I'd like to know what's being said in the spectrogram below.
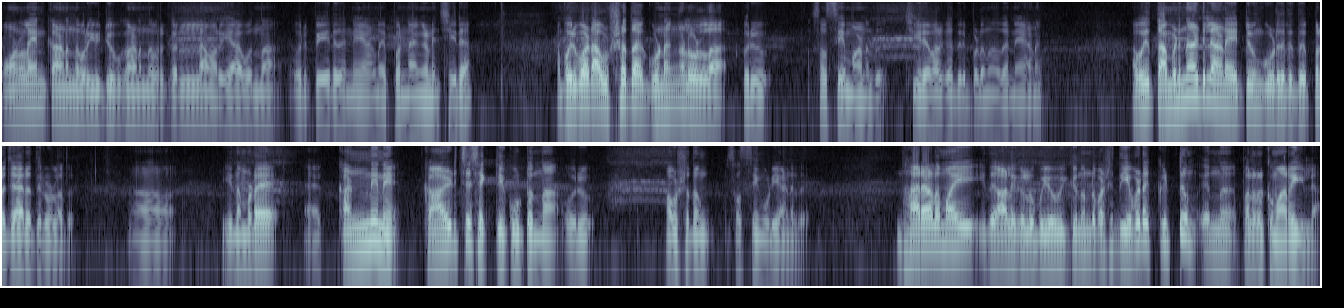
ഓൺലൈൻ കാണുന്നവർ യൂട്യൂബ് കാണുന്നവർക്കെല്ലാം അറിയാവുന്ന ഒരു പേര് തന്നെയാണ് പൊന്നാങ്കണ്ണിച്ചീര അപ്പോൾ ഒരുപാട് ഔഷധ ഗുണങ്ങളുള്ള ഒരു സസ്യമാണിത്. ചീരവർഗത്തിൽപ്പെടുന്നത് തന്നെയാണ്. അപ്പോൾ ഇത് തമിഴ്നാട്ടിലാണ് ഏറ്റവും കൂടുതൽ ഇത് പ്രചാരത്തിലുള്ളത്. ഈ നമ്മുടെ കണ്ണിന് കാഴ്ച ശക്തി കൂട്ടുന്ന ഒരു ഔഷധം സസ്യം കൂടിയാണിത്. ധാരാളമായി ഇത് ആളുകൾ ഉപയോഗിക്കുന്നുണ്ട്. പക്ഷേ ഇത് എവിടെ കിട്ടും എന്ന് പലർക്കും അറിയില്ല.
